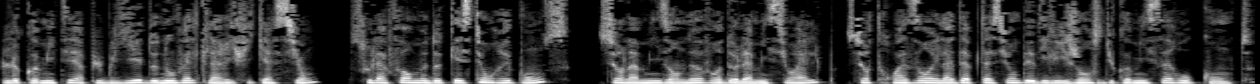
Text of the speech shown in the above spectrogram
Le comité a publié de nouvelles clarifications, sous la forme de questions-réponses, sur la mise en œuvre de la mission ALP sur trois ans et l'adaptation des diligences du commissaire au compte.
